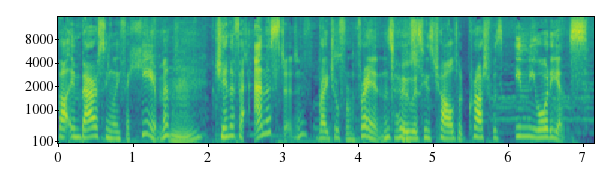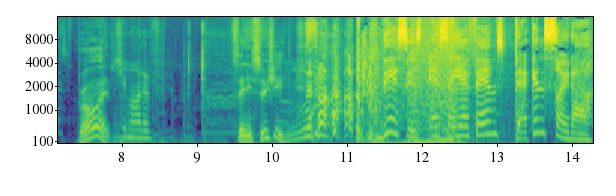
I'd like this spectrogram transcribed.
But embarrassingly for him, Hmm. Jennifer Aniston, Rachel from Friends, who was his childhood crush, was in the audience. Right. She might have. Seen his sushi. This is SAFM's Beck and Soda.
